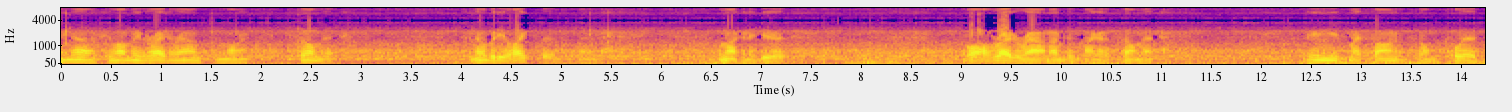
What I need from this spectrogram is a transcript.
me know if you want me to ride around some more, film it. If nobody likes it, then I'm not going to do it. Well, I'll ride around, I'm just not going to film it. I can use my phone and film clips,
